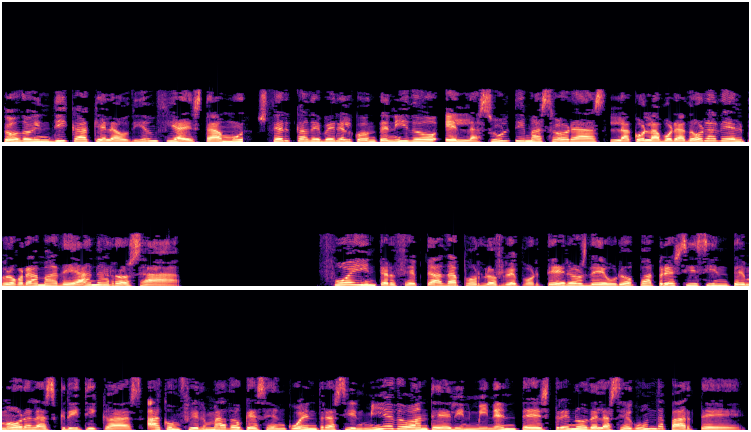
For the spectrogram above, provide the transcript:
Todo indica que la audiencia está muy cerca de ver el contenido. En las últimas horas, la colaboradora del programa de Ana Rosa, fue interceptada por los reporteros de Europa Press y sin temor a las críticas, ha confirmado que se encuentra sin miedo ante el inminente estreno de la segunda parte.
